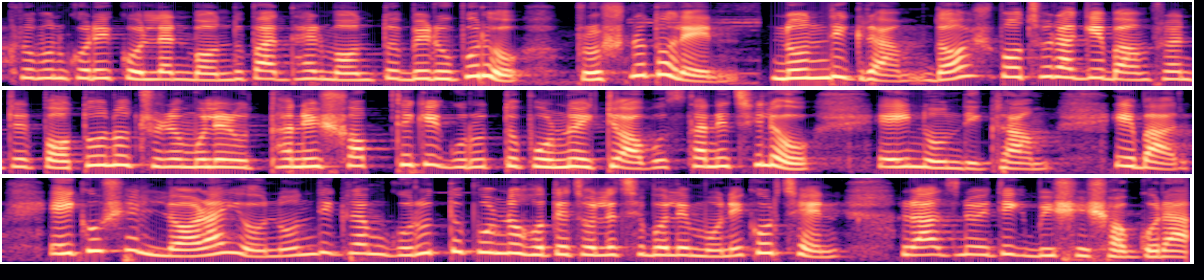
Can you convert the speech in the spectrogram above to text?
আক্রমণ করে কল্যাণ বন্দ্যোপাধ্যায়ের মন্তব্যের উপরও প্রশ্ন তোলেন। নন্দীগ্রাম, দশ বছর আগে বামফ্রন্টের পতন ও তৃণমূলের উত্থানের সবথেকে গুরুত্বপূর্ণ একটি অবস্থানে ছিল এই নন্দীগ্রাম। এবার একুশের লড়াইও নন্দীগ্রাম গুরুত্বপূর্ণ হতে চলেছে বলে মনে করছেন রাজনৈতিক বিশেষজ্ঞরা।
